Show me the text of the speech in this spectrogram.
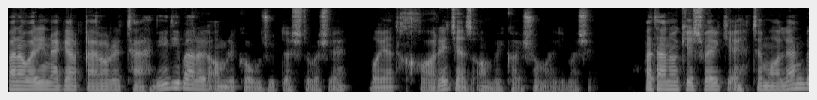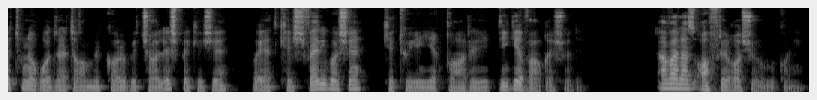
بنابراین اگر قرار تهدیدی برای آمریکا وجود داشته باشه باید خارج از آمریکای شمالی باشه و تنها کشوری که احتمالاً بتونه قدرت آمریکا رو به چالش بکشه باید کشوری باشه که توی یک قاره دیگه واقع شده. اول از آفریقا شروع می‌کنیم.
